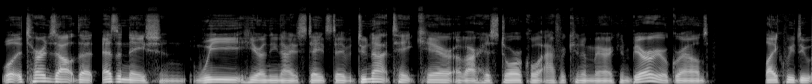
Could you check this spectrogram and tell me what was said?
Well, it turns out that as a nation, we here in the United States, David, do not take care of our historical African American burial grounds like we do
